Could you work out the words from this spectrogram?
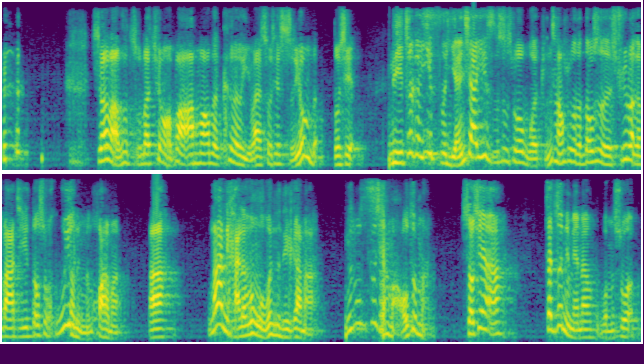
希望老师除了劝我报阿猫的课以外，说些实用的。多谢。你这个意思，言下意思是说我平常说的都是虚了个吧唧，都是忽悠你们话吗？啊？那你还来问我问题干嘛？你不是自相矛盾吗？首先啊，在这里面呢，我们说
